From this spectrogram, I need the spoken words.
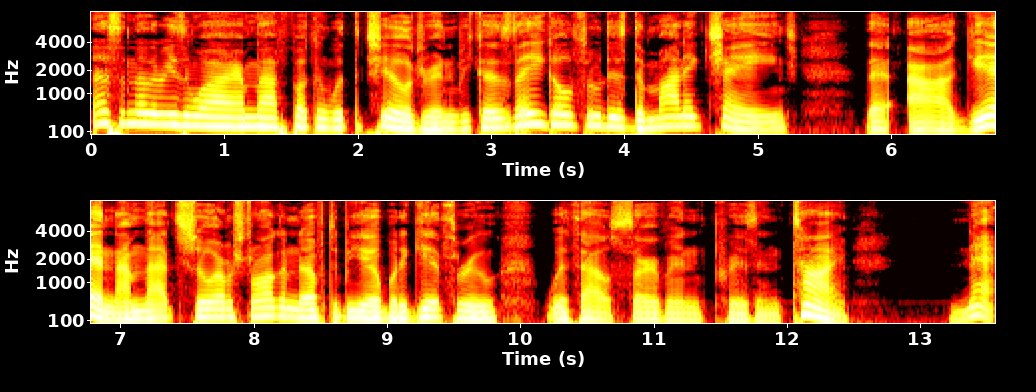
That's another reason why I'm not fucking with the children because they go through this demonic change that uh, again I'm not sure I'm strong enough to be able to get through without serving prison time. Now,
